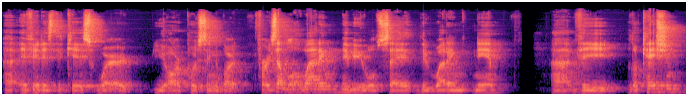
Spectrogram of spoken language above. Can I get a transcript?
uh, if it is the case where you are posting about, for example, a wedding, maybe you will say the wedding name, uh, the location,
